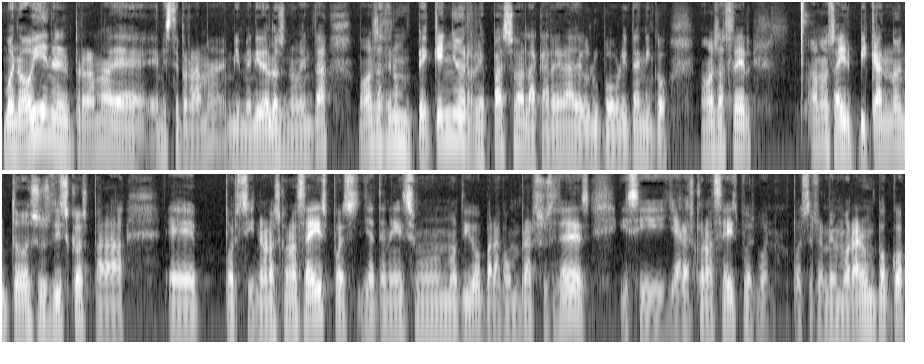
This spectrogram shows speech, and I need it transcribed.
Bueno, hoy en el programa de, en este programa, en Bienvenido a los 90, vamos a hacer un pequeño repaso a la carrera del grupo británico. Vamos a hacer vamos a ir picando en todos sus discos para eh, por si no los conocéis, pues ya tenéis un motivo para comprar sus CDs. Y si ya los conocéis, pues bueno, pues rememorar un poco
